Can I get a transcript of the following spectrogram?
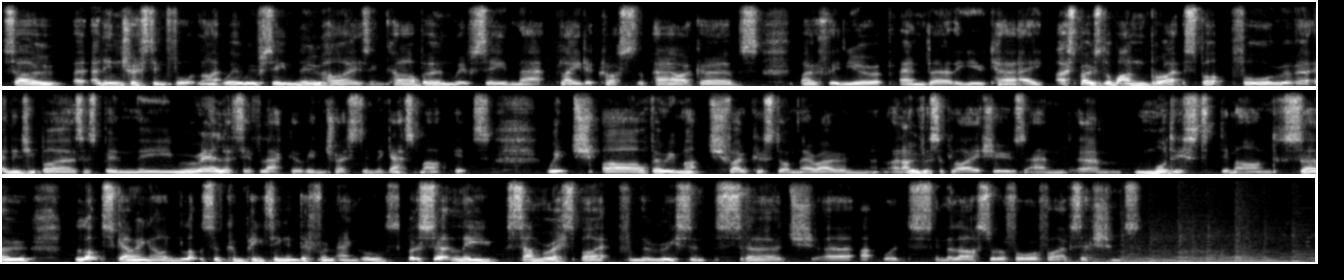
So, an interesting fortnight where we've seen new highs in carbon. We've seen that played across the power curves, both in Europe and uh, the UK. I suppose the one bright spot for uh, energy buyers has been the relative lack of interest in the gas markets which are very much focused on their own and oversupply issues and um, modest demand. So, lots going on, lots of competing and different angles, but certainly some respite from the recent surge uh, upwards in the last sort of four or five sessions.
